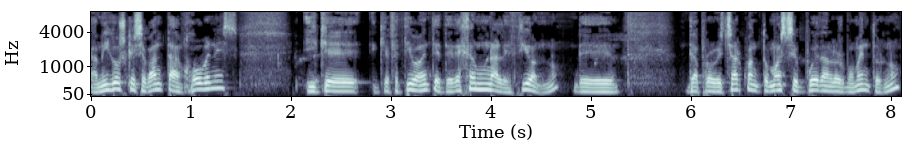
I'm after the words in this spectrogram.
amigos que se van tan jóvenes y que, que efectivamente te dejan una lección ¿no? de, de aprovechar cuanto más se puedan los momentos no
